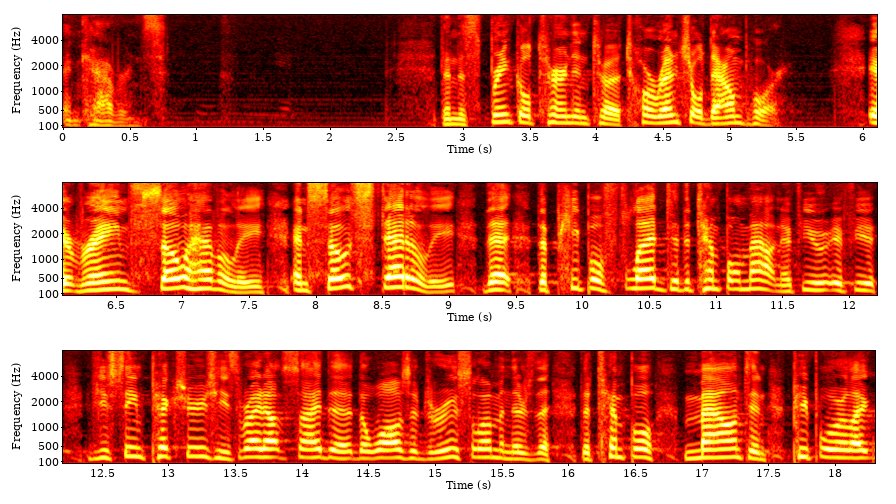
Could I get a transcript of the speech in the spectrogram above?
and caverns. Then the sprinkle turned into a torrential downpour. It rained so heavily and so steadily that the people fled to the Temple Mount. If, you, if, you, if you've seen pictures, he's right outside the, the walls of Jerusalem, and there's the, the Temple Mount, and people were like,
